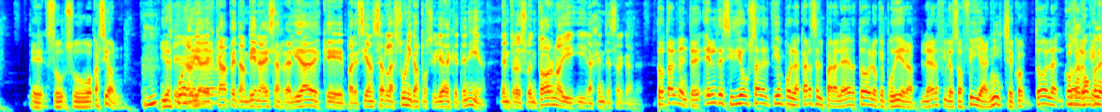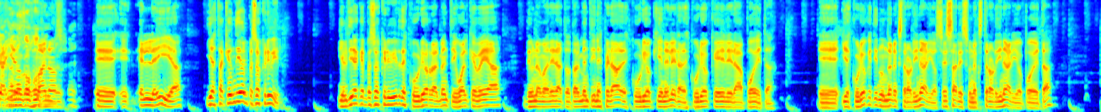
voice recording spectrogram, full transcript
eh, su vocación. Y Sí, después una de vía de escape también a esas realidades que parecían ser las únicas posibilidades que tenía dentro de su entorno y, y la gente cercana. Totalmente. Él decidió usar el tiempo en la cárcel para leer todo lo que pudiera. Leer filosofía, Nietzsche, todo, la- todo Cosas lo que complejas, caía en no sus cosas manos. simples, sí. eh, eh, él leía. Y hasta que un día empezó a escribir. Y el día que empezó a escribir descubrió realmente, igual que Bea, de una manera totalmente inesperada, descubrió quién él era. Descubrió que él era poeta. Eh, y descubrió que tiene un don extraordinario. César es un extraordinario poeta.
